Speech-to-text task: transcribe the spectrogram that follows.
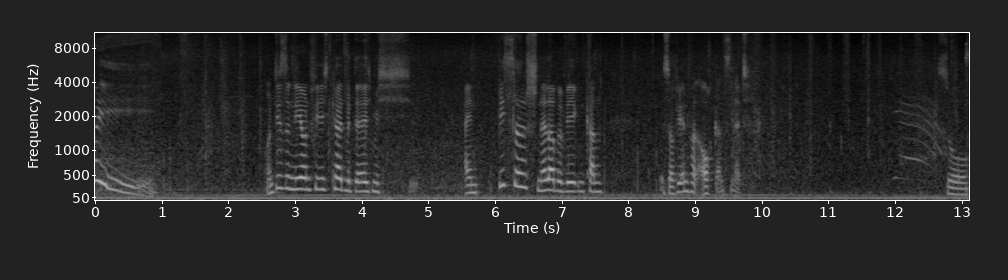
Hui. Und diese Neon-Fähigkeit, mit der ich mich ein bisschen schneller bewegen kann, ist auf jeden Fall auch ganz nett. So,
